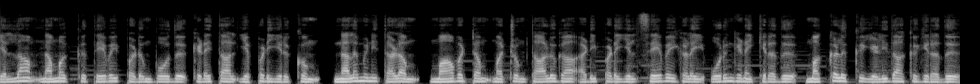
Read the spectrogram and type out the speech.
எல்லாம் நமக்கு தேவைப்படும் போது கிடைத்தால் எப்படி இருக்கும்? நலமினி தளம் மாவட்டம் மற்றும் தாலுகா அடிப்படையில் சேவைகளை ஒருங்கிணைக்கிறது மக்களுக்கு எளிதாக்குகிறது.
